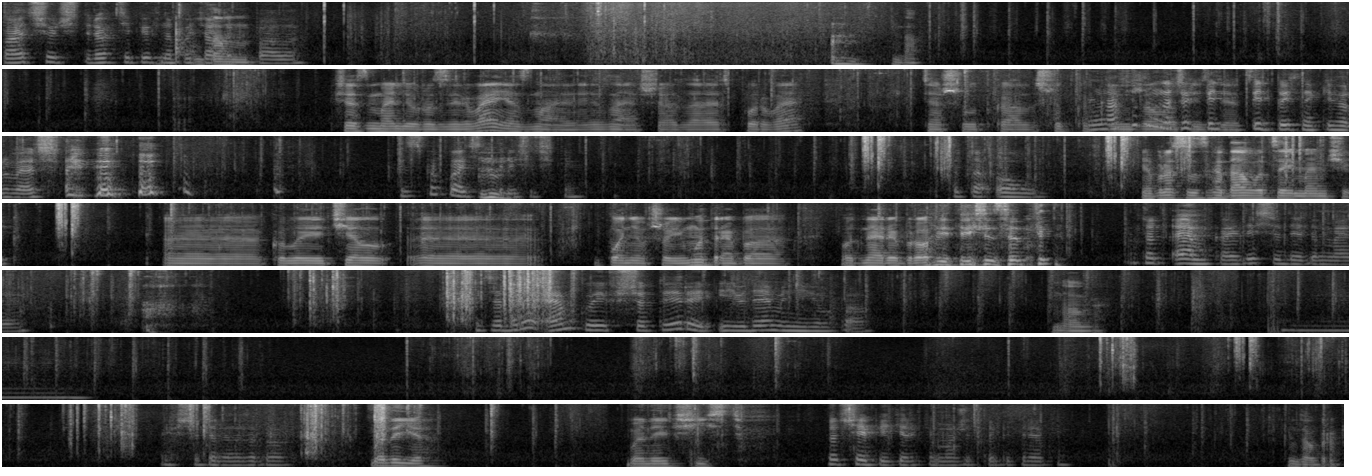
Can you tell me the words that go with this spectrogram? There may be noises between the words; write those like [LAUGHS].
Бачу, чотирьох типів на початок Там- впало. Да. Щас Мелю розірве, я знаю, я знаю, що я зараз порве. Ця шутка, але шутка Нафіг ти крінжова наших під, піздець. підписників рвеш? Заспокойся [LAUGHS] трішечки. Тобто, оу. Я просто згадав оцей мемчик. Е, коли чел е, поняв, що йому треба одне ребро [LAUGHS] відрізати. Тут М-ка, йди сюди до мене. Забери М-ку X4 і віддай мені юмпа. Добре. М. X4 не забрав. Мене є. У мене їх 6. Тут ще пікерки, може, тобі треба. Добре.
